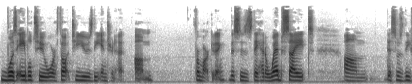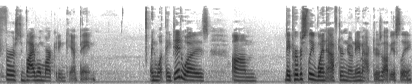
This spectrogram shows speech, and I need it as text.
was able to or thought to use the internet um, for marketing. This is they had a website this was the first viral marketing campaign. And what they did was um, they purposely went after no name actors, obviously,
